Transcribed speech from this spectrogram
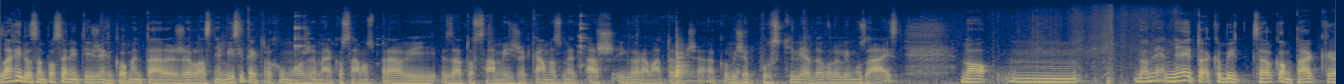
Zachytil som posledný týždeň komentáre, že vlastne my si tak trochu môžeme ako samozprávy za to sami, že kam sme až Igora Matoviča akoby že pustili a dovolili mu zájsť. No, mm, no nie, nie je to akoby celkom tak, e,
